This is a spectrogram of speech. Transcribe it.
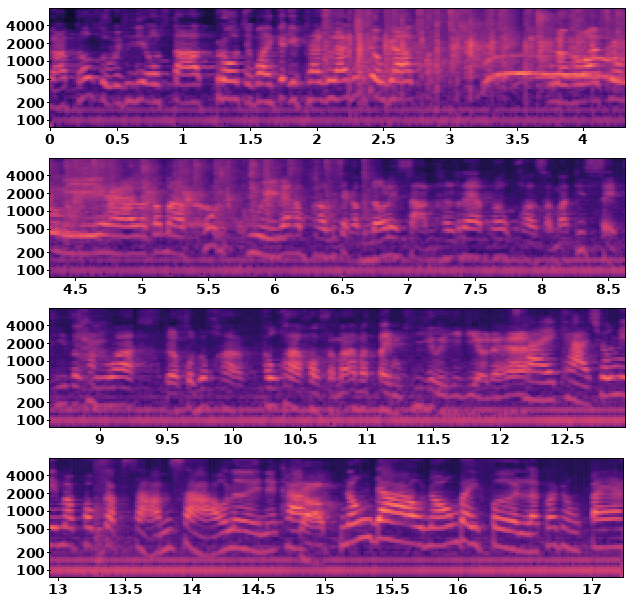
กลับเข้าสู่เวทีนีโอสตาร์โปรเจกต์วันกันอีกครั้งแล้วคุณผู้ชมครับ แน่นอนครับว่าช่วงนี้ฮะเราต้องมาพูดคุยและทำความรู้จักกับน้องใน3ท่านแรกเพราะความสามารถพิเศษที่ต้องเรียกว่าเราคนพกพาพกพาความสามารถมาเต็มที่กันเลยทีเดียวนะฮะ ใช่ค่ะ ช่วงนี้มาพบกับ3สาวเลยนะคะ ครับน้องดาวน้องใบเฟิร์นแล้วก็น้องแป้ง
